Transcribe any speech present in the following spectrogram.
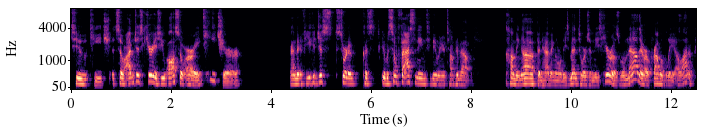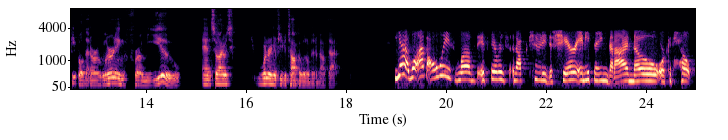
too teach. So i'm just curious you also are a teacher. And if you could just sort of because it was so fascinating to me when you're talking about coming up and having all these mentors and these heroes. Well now there are probably a lot of people that are learning from you. And so i was wondering if you could talk a little bit about that yeah, well, I've always loved if there was an opportunity to share anything that I know or could help,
